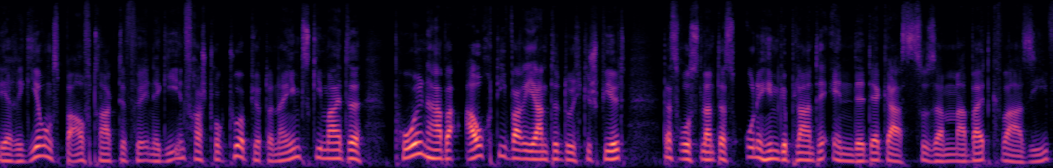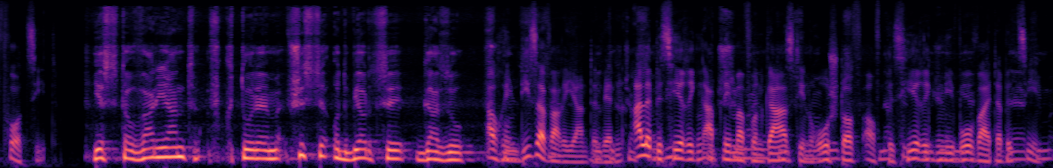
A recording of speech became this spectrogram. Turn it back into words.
Der Regierungsbeauftragte für Energieinfrastruktur Piotr Naimski meinte, Polen habe auch die Variante durchgespielt, dass Russland das ohnehin geplante Ende der Gaszusammenarbeit quasi vorzieht. Jest to wariant, w którym wszyscy odbiorcy gazu. Auch in dieser Variante werden alle bisherigen Abnehmer von Gas den Rohstoff auf bisherigem Niveau weiter beziehen.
